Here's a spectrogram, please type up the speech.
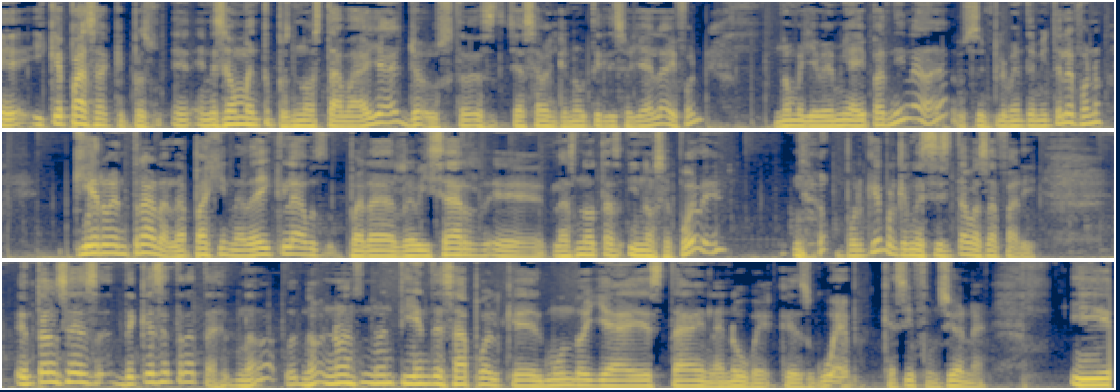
Eh, ¿Y qué pasa? Que pues en ese momento pues no estaba allá. Yo, ustedes ya saben que no utilizo ya el iPhone. No me llevé mi iPad ni nada, simplemente mi teléfono. Quiero entrar a la página de iCloud para revisar eh, las notas y no se puede. ¿Por qué? Porque necesitaba Safari. Entonces, ¿de qué se trata? ¿No? No, no, entiendes, Apple, que el mundo ya está en la nube, que es web, que así funciona. Y,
